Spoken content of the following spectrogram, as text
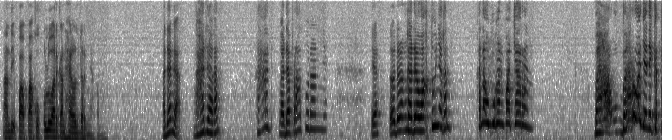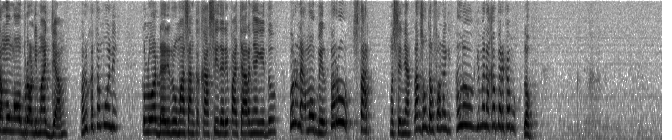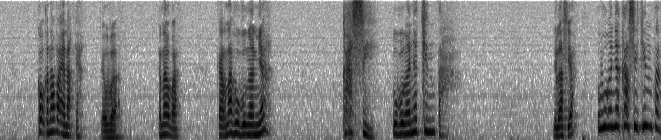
Nanti papaku keluarkan heldernya kamu. Ada enggak? Enggak ada kan? Enggak ada, enggak ada peraturannya. Ya, saudara enggak ada waktunya kan? Karena hubungan pacaran. Baru, baru aja nih ketemu ngobrol 5 jam, baru ketemu nih. Keluar dari rumah sang kekasih dari pacarnya gitu, baru naik mobil, baru start mesinnya, langsung telepon lagi. Halo, gimana kabar kamu? Loh, kok kenapa enak ya? Coba, kenapa? Karena hubungannya kasih, hubungannya cinta. Jelas ya? Hubungannya kasih cinta.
